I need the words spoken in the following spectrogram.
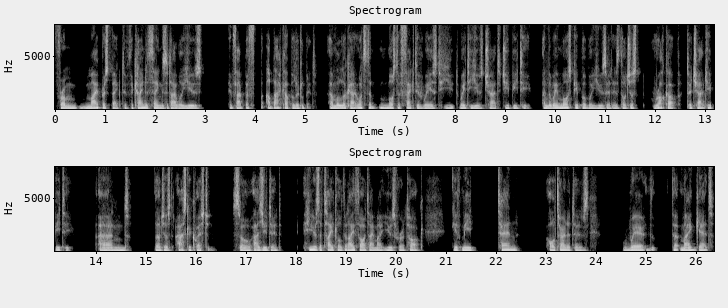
from my perspective, the kind of things that I will use in fact, I'll back up a little bit and we'll look at what's the most effective ways to way to use Chat GPT. And the way most people will use it is they'll just rock up to Chat GPT and they'll just ask a question. So, as you did, here's a title that I thought I might use for a talk. Give me 10 alternatives where th- that might get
